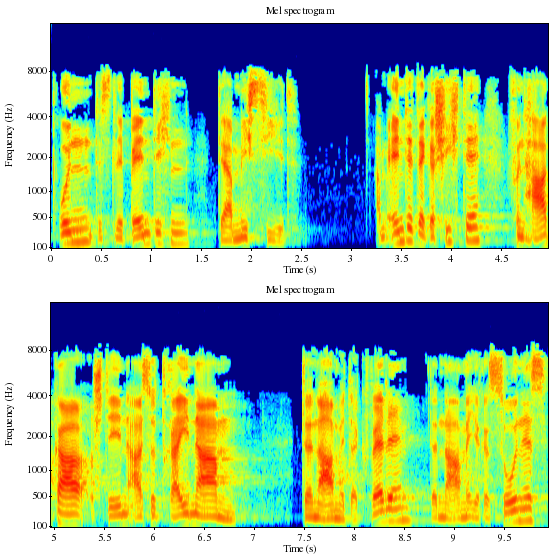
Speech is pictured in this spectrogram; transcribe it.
Brunnen des Lebendigen, der mich sieht. Am Ende der Geschichte von Hagar stehen also drei Namen. Der Name der Quelle, der Name ihres Sohnes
